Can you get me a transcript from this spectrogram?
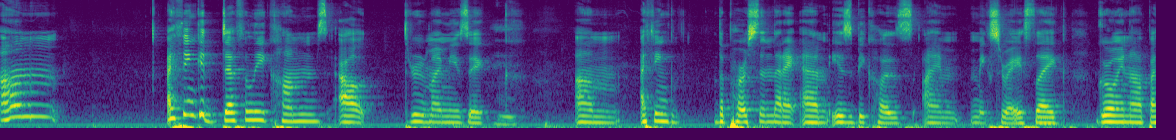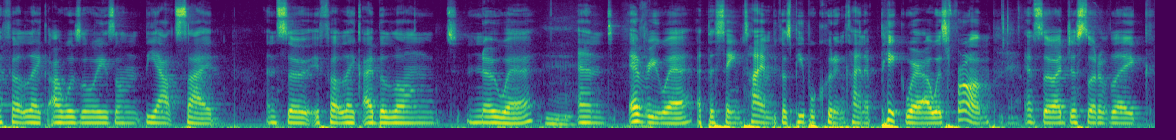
Um, I think it definitely comes out through my music. Mm. Um, I think the person that I am is because I'm mixed race. Like growing up, I felt like I was always on the outside, and so it felt like I belonged nowhere Mm. and everywhere at the same time because people couldn't kind of pick where I was from, Yeah. and so I just sort of like.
